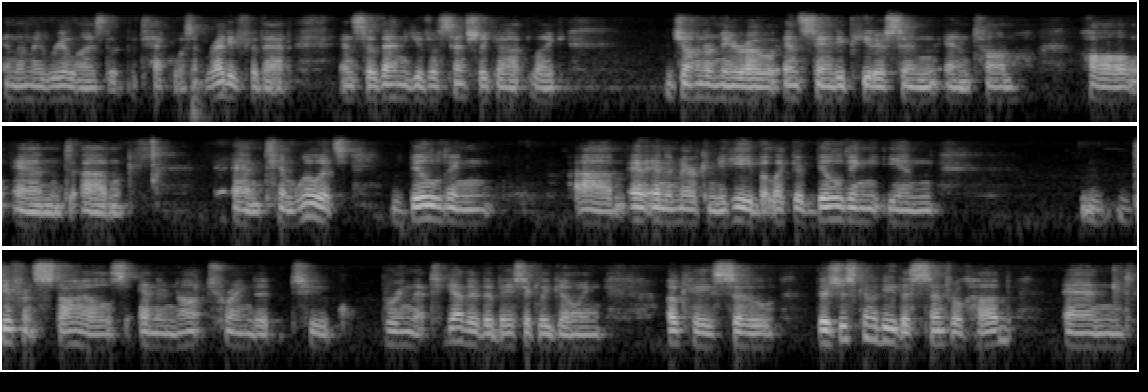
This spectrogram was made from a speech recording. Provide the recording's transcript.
and then they realized that the tech wasn't ready for that. And so then you've essentially got like John Romero and Sandy Petersen and Tom Hall and um, and Tim Willits building um, and, and American McGee, but like they're building in different styles and they're not trying to, to bring that together. They're basically going, okay, so there's just going to be this central hub and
